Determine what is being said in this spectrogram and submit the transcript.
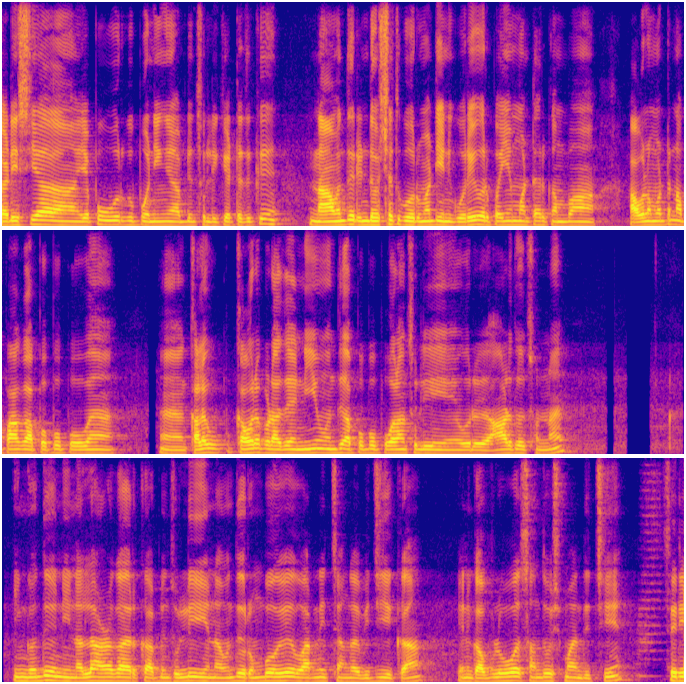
கடைசியாக எப்போ ஊருக்கு போனீங்க அப்படின்னு சொல்லி கேட்டதுக்கு நான் வந்து ரெண்டு வருஷத்துக்கு ஒரு மாட்டி எனக்கு ஒரே ஒரு பையன் மட்டும் இருக்கான்பா அவளை மட்டும் நான் பார்க்க அப்பப்போ போவேன். கலவு கவலைப்படாத நீயும் வந்து அப்பப்போ போகலான்னு சொல்லி ஒரு ஆறுதல் சொன்னேன் இங்கே வந்து நீ நல்லா அழகாக இருக்க அப்படின்னு சொல்லி என்னை வந்து ரொம்பவே வர்ணிச்சாங்க விஜய்க்கா எனக்கு அவ்வளோ சந்தோஷமாக இருந்துச்சு. சரி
